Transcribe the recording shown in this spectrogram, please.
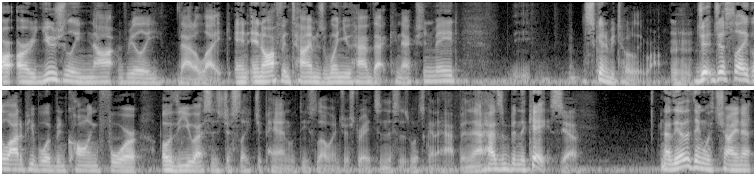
are, are usually not really that alike, and, and oftentimes when you have that connection made, it's going to be totally wrong. Mm-hmm. J- just like a lot of people have been calling for, oh, the U.S. is just like Japan with these low interest rates, and this is what's going to happen. And that hasn't been the case. Yeah. Now, the other thing with China,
